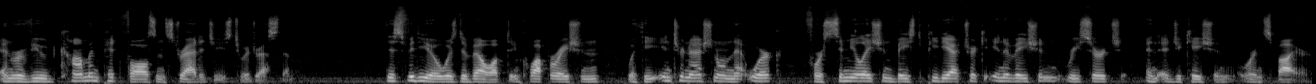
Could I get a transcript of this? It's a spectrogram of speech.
and reviewed common pitfalls and strategies to address them. This video was developed in cooperation with the International Network for Simulation Based Pediatric Innovation, Research, and Education, or INSPIRE.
